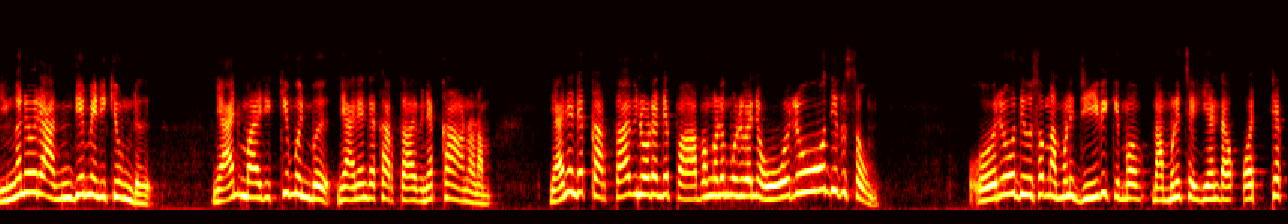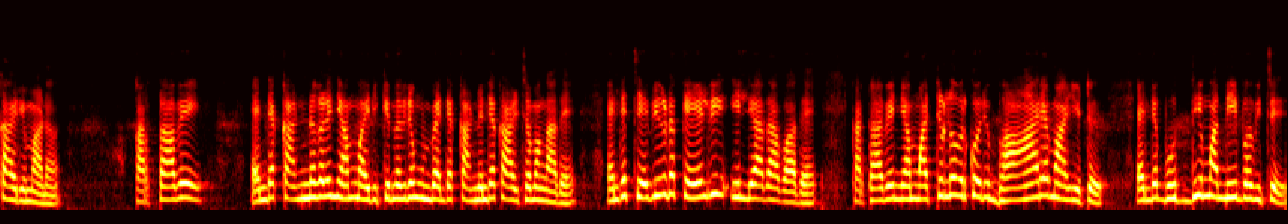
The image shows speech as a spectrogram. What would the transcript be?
ഇങ്ങനെ ഒരു അന്ത്യം എനിക്കുണ്ട്. ഞാൻ മരിക്കും മുൻപ് ഞാൻ എന്റെ കർത്താവിനെ കാണണം. ഞാൻ എന്റെ കർത്താവിനോട് എന്റെ പാപങ്ങൾ മുഴുവൻ ഓരോ ദിവസവും ഓരോ ദിവസം നമ്മൾ ജീവിക്കുമ്പോൾ നമ്മൾ ചെയ്യേണ്ട ഒറ്റ കാര്യമാണ്. കർത്താവേ എന്റെ കണ്ണുകൾ ഞാൻ മരിക്കുന്നതിന് മുമ്പ് എന്റെ കണ്ണിന്റെ കാഴ്ച മങ്ങാതെ എന്റെ ചെവിയുടെ കേൾവി ഇല്ലാതാവാതെ കർത്താവെ ഞാൻ മറ്റുള്ളവർക്ക് ഒരു ഭാരമായിട്ട് എന്റെ ബുദ്ധി മന്ദീഭവിച്ച്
